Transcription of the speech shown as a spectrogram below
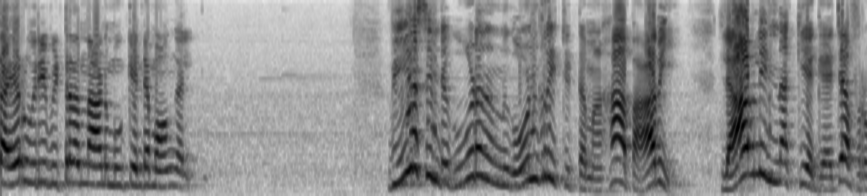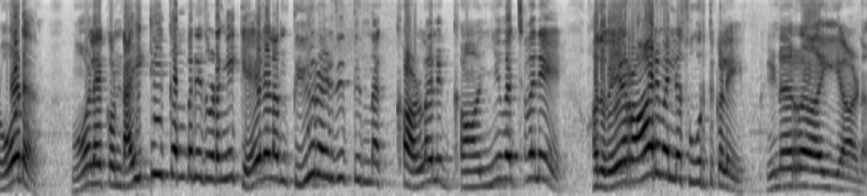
കയറൂരി വിട്ടതെന്നാണ് മുഖ്യന്റെ മോങ്ങൽ. വി എസിന്റെ കൂടെ നിന്ന് കോൺക്രീറ്റ് ഇട്ട മഹാപാവി നക്കിയ ഗജ ഫ്രോഡ്. മോളെ കൊണ്ട് ഐ ടി കമ്പനി തുടങ്ങി കേരളം തീരെഴുതി തിന്ന കള്ളന് കാഞ്ഞു വെച്ചവനെ. അത് വേറെ ആരുമല്ല സുഹൃത്തുക്കളെ പിണറായിയാണ്.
